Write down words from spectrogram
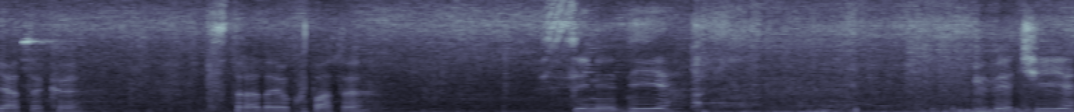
iată că strada e ocupată sinedie, pe vecie,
